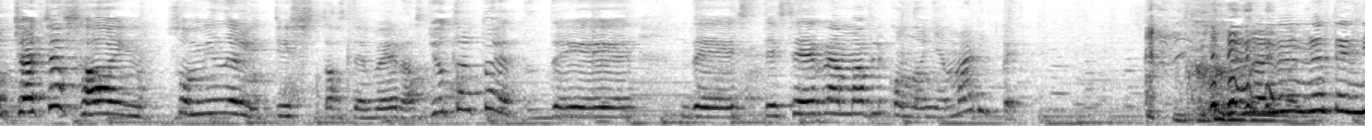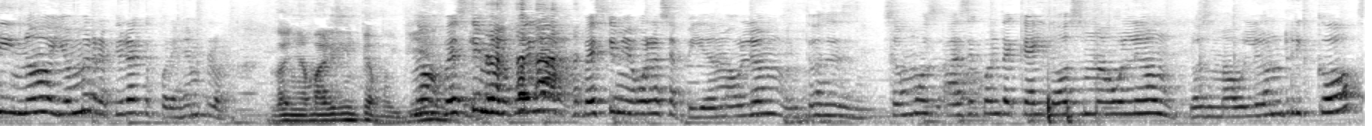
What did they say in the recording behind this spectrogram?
muchachas, ay no, son bien elitistas, de veras. Yo trato de, de, de, de ser amable con Doña Mari, pero... No, no, no, no entendí, no, yo me refiero a que, por ejemplo, Doña Mari limpia muy bien. no, ves que mi abuela, ves que mi abuela se apellida Mauleón, entonces somos, hace cuenta que hay dos Mauleón, los Mauleón ricos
